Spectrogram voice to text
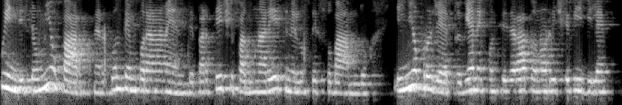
Quindi se un mio partner contemporaneamente partecipa ad una rete nello stesso bando, il mio progetto viene considerato non ricevibile?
